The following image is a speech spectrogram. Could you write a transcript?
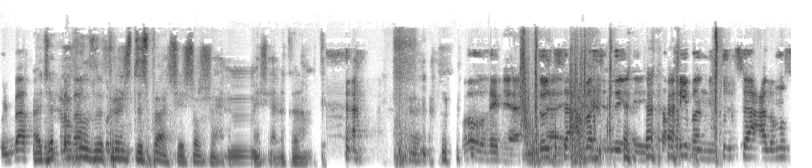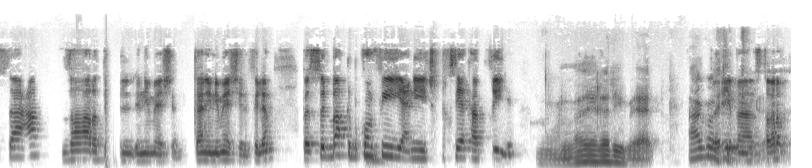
والباقي أجل المفروض والباقي French Dispatch يشرح ماشي على كلامك. والله هيك. يعني- ثلث ساعة بس اللي تقريبا من ثلث ساعة لنص ساعة ظهرت ال animation. كان animation الفيلم. بس الباقي بيكون فيه يعني شخصيات حقيقيه والله غريبة يعني. غريبه أنا استغربت.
